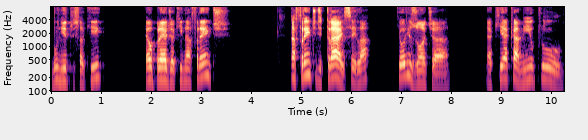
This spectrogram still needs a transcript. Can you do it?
bonito isso aqui. É o prédio aqui na frente. Na frente, de trás, sei lá. Que horizonte. A, aqui é caminho para o.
